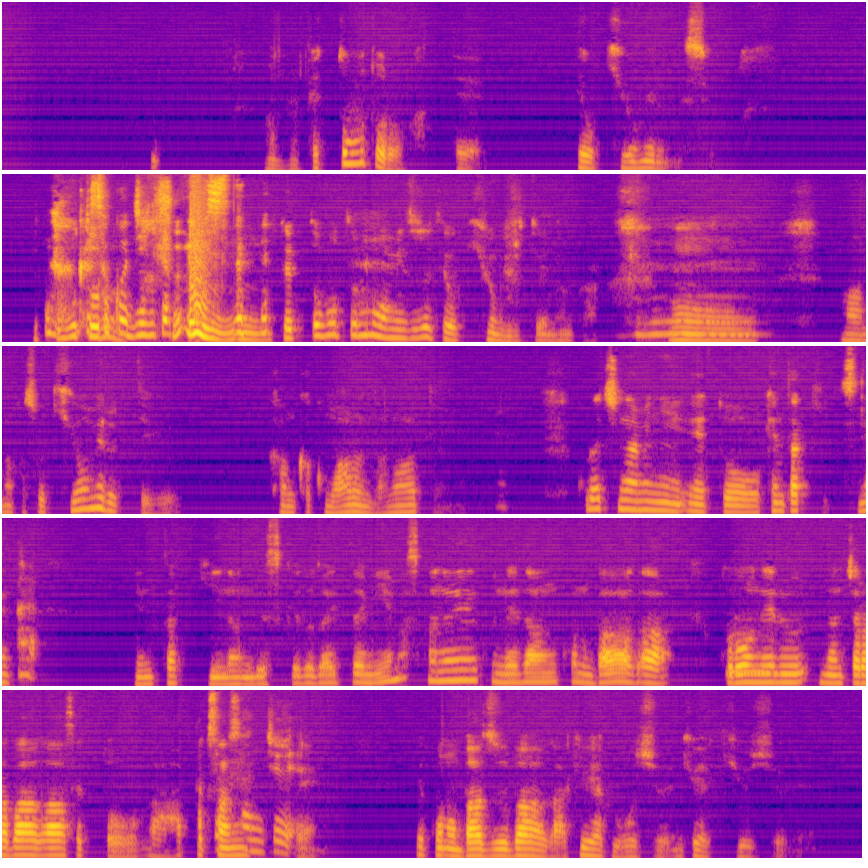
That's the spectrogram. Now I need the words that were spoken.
あのペットボトルを買って手を清めるんですよ。ペットボトルそこ神社っぽいですねうんうんペットボトルのお水で手を清めるという、なんか、へうんーまあなんかそう清めるっていう感覚もあるんだなって思う。これはちなみに、えっ、と、ケンタッキーですね。ケンタッキーなんですけど、だいたい見えますかね値段、このバーガー、コロネルなんちゃらバーガーセットが830 830円。で、このバズバーガー950円、990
